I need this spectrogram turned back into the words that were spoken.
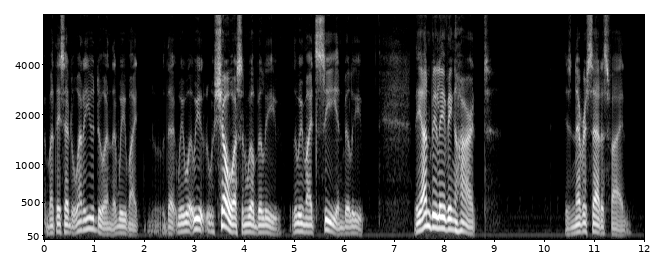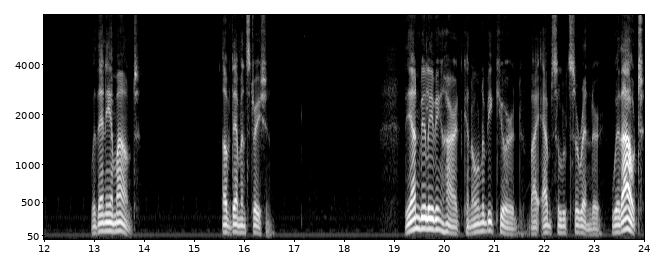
But they said what are you doing that we might that we, we show us and we'll believe that we might see and believe? The unbelieving heart is never satisfied with any amount of demonstration. The unbelieving heart can only be cured by absolute surrender without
